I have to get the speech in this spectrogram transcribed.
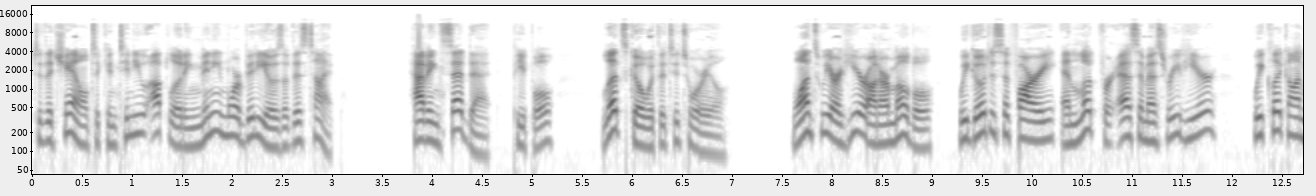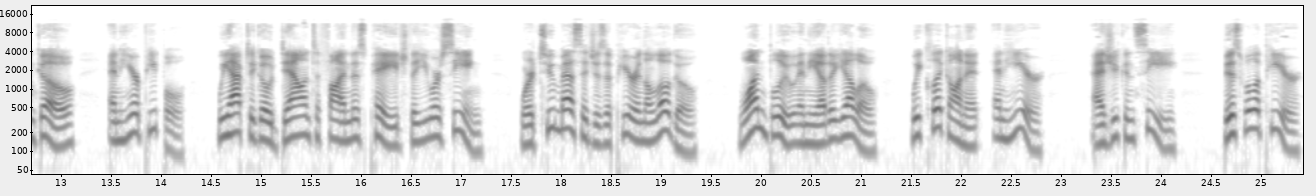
to the channel to continue uploading many more videos of this type. Having said that, people, let's go with the tutorial. Once we are here on our mobile, we go to Safari and look for SMS Read here, we click on Go, and here people, we have to go down to find this page that you are seeing, where two messages appear in the logo, one blue and the other yellow. We click on it, and here, as you can see, this will appear.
